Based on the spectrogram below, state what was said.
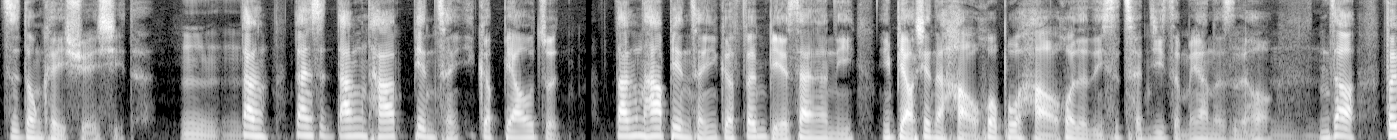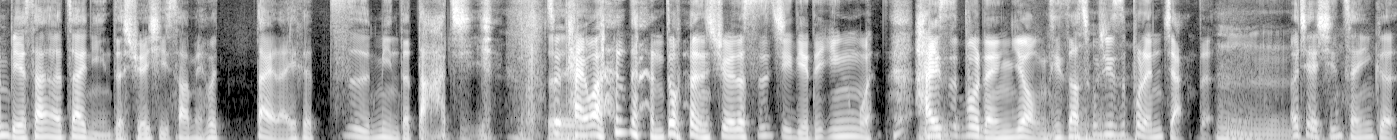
自动可以学习的。嗯嗯，但但是当它变成一个标准。当它变成一个分别善恶，你你表现的好或不好，或者你是成绩怎么样的时候，嗯嗯、你知道分别善恶在你的学习上面会带来一个致命的打击。嗯、所以台湾很多人学了十几年的英文还是不能用，嗯、你知道出去是不能讲的，嗯、而且形成一个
